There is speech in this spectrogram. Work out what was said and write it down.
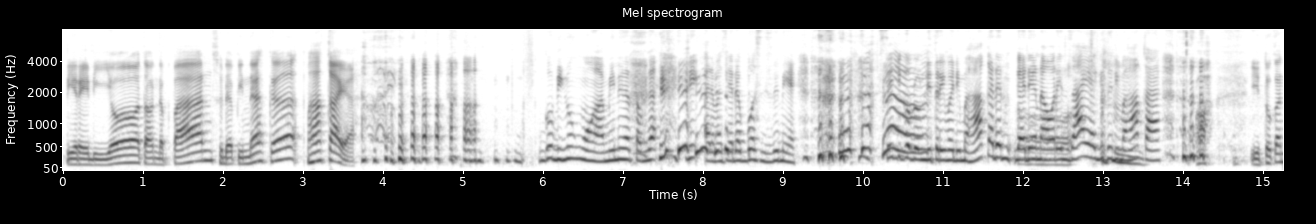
di radio tahun depan sudah pindah ke Mahaka ya. gue bingung mau ngaminin atau enggak ini ada masih ada bos di sini ya saya juga belum diterima di Mahaka dan nggak ada yang nawarin saya gitu di Mahaka Ah, itu kan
